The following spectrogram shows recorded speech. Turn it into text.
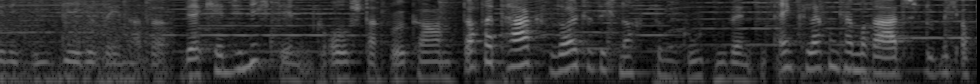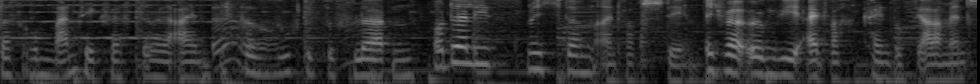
den ich je gesehen hatte. Wer kennt ihn nicht, den Großstadtvulkan? Doch der Tag sollte sich noch zum Guten wenden. Ein Klassenkamerad lud mich auf das Romantikfestival ein. Ich versuchte zu flirten und er ließ mich dann einfach stehen. Ich war irgendwie einfach kein sozialer Mensch.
